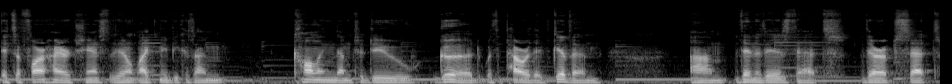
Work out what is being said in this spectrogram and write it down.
it's a far higher chance that they don't like me because I'm calling them to do good with the power they've given um, than it is that they're upset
